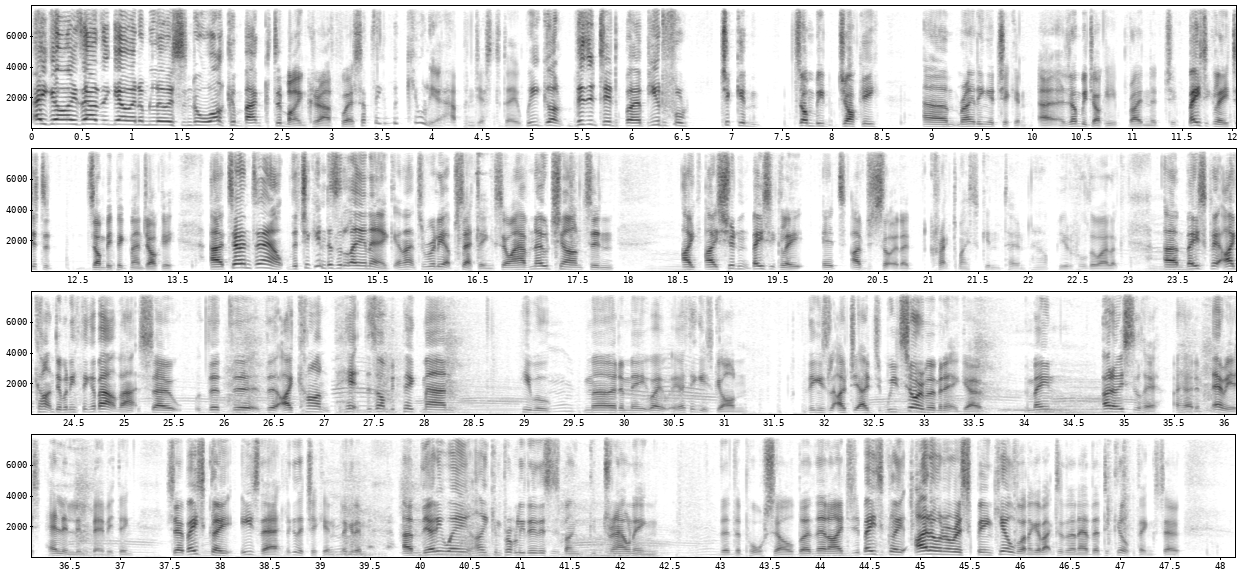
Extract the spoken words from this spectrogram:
Hey guys, how's it going? I'm Lewis and welcome back to Minecraft where something peculiar happened yesterday. We got visited by a beautiful chicken zombie jockey um, riding a chicken. Uh, a zombie jockey riding a chicken. Basically, just a zombie pigman jockey. Uh, turns out the chicken doesn't lay an egg and that's really upsetting, so I have no chance in... I, I shouldn't, basically, it's, I've just sorted, I cracked my skin tone. How beautiful do I look? Uh, basically, I can't do anything about that, so the, the, the, I can't hit the zombie pigman. He will murder me. Wait, wait, I think he's gone. I think he's, I, I, we saw him a minute ago. The main, oh no, he's still here. I heard him. There he is. Hello, little baby thing. So basically, he's there. Look at the chicken. Look at him. Um, the only way I can probably do this is by drowning the, the poor soul. But then I, basically, I don't want to risk being killed when I go back to the nether to kill things. So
